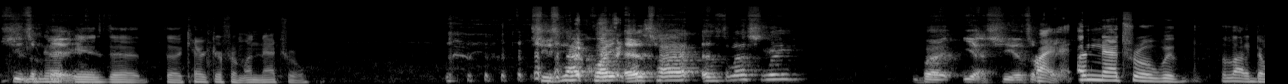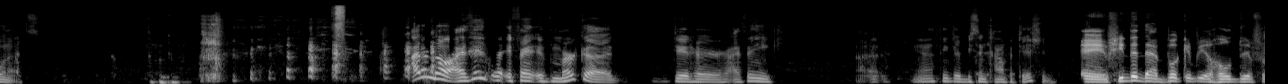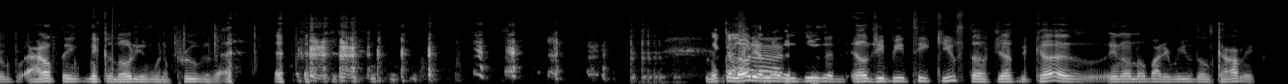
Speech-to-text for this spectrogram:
she's a Sheena pig. is the the character from Unnatural. She's not quite as hot as Leslie, but yes, she is a Right, pig. unnatural with a lot of donuts. I don't know. I think if if Mirka did her, I think, uh, yeah, I think there'd be some competition. Hey, if she did that book, it'd be a whole different. I don't think Nickelodeon would approve of that. Nickelodeon Uh, let them do the LGBTQ stuff just because you know nobody reads those comics.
